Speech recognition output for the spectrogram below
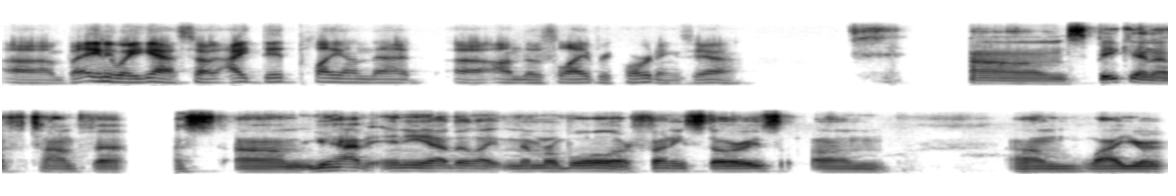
um, but anyway, yeah. So I did play on that uh, on those live recordings. Yeah. Um, speaking of Tom Fest, um, you have any other like memorable or funny stories um, um, while you're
